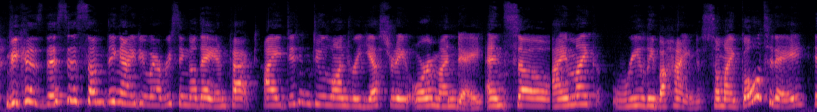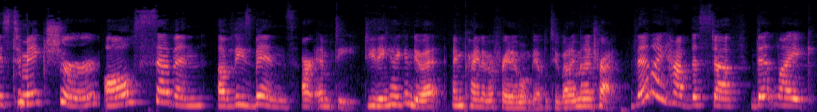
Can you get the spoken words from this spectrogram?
because this is something I do every single day. In fact, I didn't do laundry yesterday or Monday, and so I'm like really behind. So my goal today is to make sure all seven of these bins are empty. Do you think I can do it? I'm kind of afraid I won't be able to, but I'm gonna try. Then I have the stuff that like,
